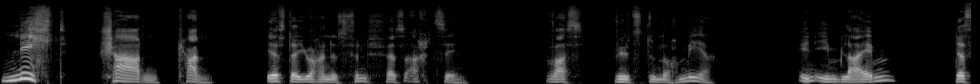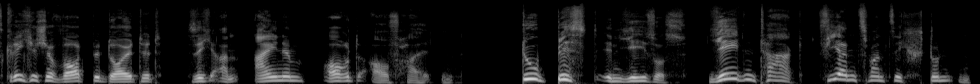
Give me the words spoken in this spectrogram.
nicht schaden kann. 1. Johannes 5, Vers 18. Was willst du noch mehr? in ihm bleiben. Das griechische Wort bedeutet sich an einem Ort aufhalten. Du bist in Jesus, jeden Tag, 24 Stunden.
